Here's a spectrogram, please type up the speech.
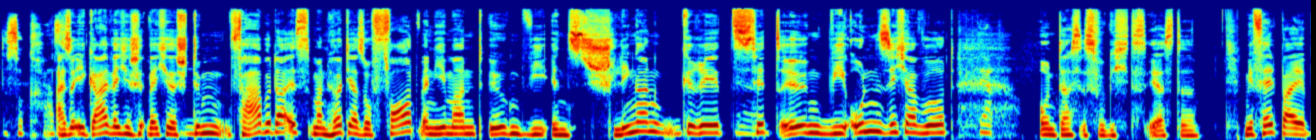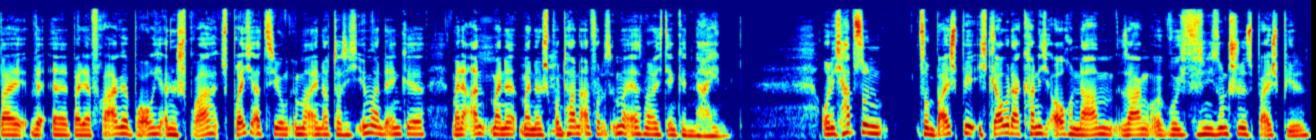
Das ist so krass. also egal welche, welche Stimmfarbe da ist, man hört ja sofort, wenn jemand irgendwie ins Schlingern gerät, zit, irgendwie unsicher wird. Ja. Und das ist wirklich das Erste. Mir fällt bei, bei, äh, bei der Frage, brauche ich eine Sprach Sprecherziehung immer ein, dass ich immer denke, meine, An meine, meine spontane Antwort ist immer erstmal, dass ich denke, nein. Und ich habe so ein, ein Beispiel, ich glaube, da kann ich auch einen Namen sagen, wo ich finde ich so ein schönes Beispiel.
